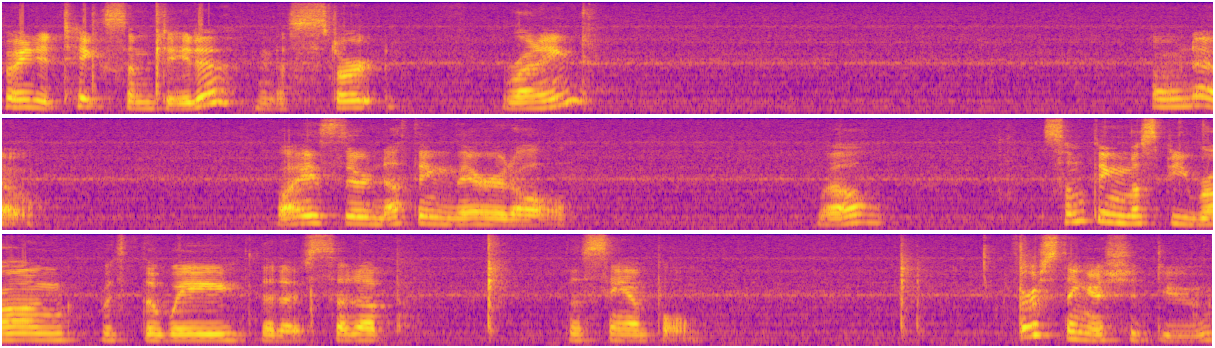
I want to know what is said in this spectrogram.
going to take some data. I'm going to start running. Oh no. Why is there nothing there at all? Well, something must be wrong with the way that I've set up the sample. First thing I should do,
